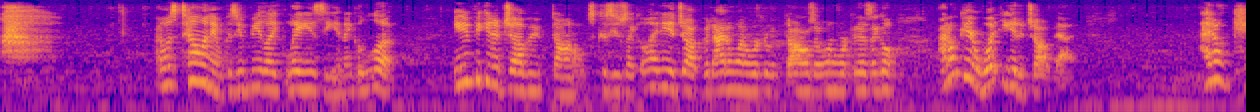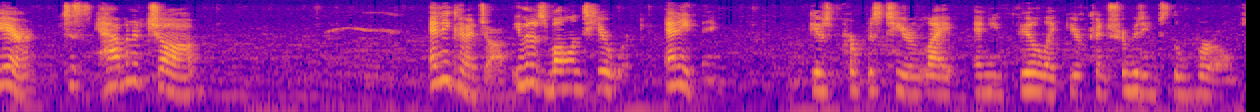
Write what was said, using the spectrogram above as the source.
i was telling him because he'd be like lazy and i go look even if you get a job at McDonald's, because he was like, oh, I need a job, but I don't want to work at McDonald's. I want to work at this. I go, I don't care what you get a job at. I don't care. Just having a job, any kind of job, even if it's volunteer work, anything, gives purpose to your life and you feel like you're contributing to the world.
